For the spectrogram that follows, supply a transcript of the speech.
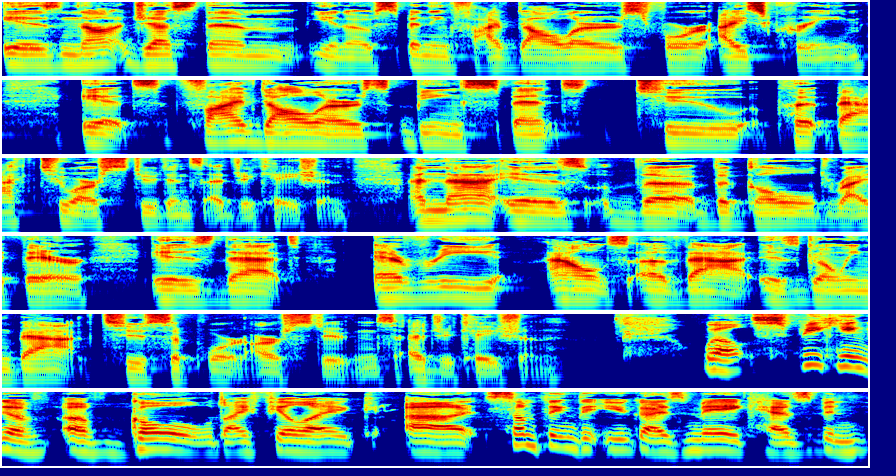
is not just them, you know, spending $5 for ice cream. It's $5 being spent to put back to our students' education. And that is the the gold right there is that every ounce of that is going back to support our students' education. Well, speaking of, of gold, I feel like uh, something that you guys make has been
